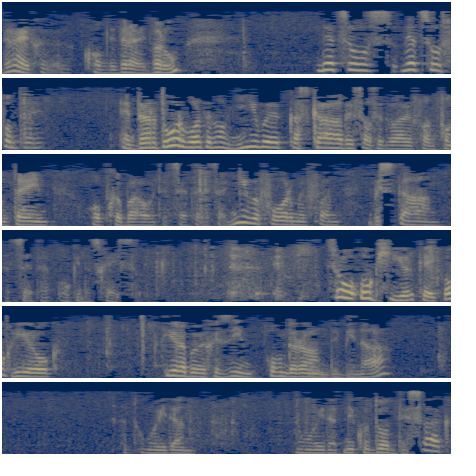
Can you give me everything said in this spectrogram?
eruit, komt eruit. Waarom? Net zoals, net zoals fontein. En daardoor worden ook nieuwe cascades, als het ware, van fontein opgebouwd, et cetera. Nieuwe vormen van bestaan, et cetera, ook in het geestelijk. Zo ook hier, kijk, ook hier ook. Hier hebben we gezien onderaan de Bina. Dat noemen we dan, noemen we dat Nikodot de Zaak.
